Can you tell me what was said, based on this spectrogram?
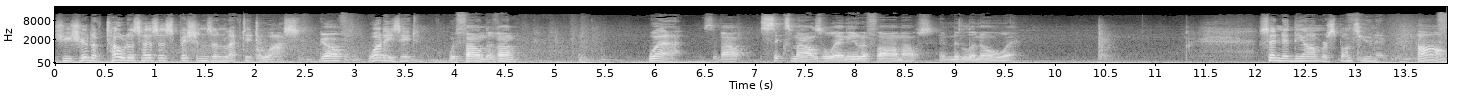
She should have told us her suspicions and left it to us. Gov, What is it? we found the van. Where? It's about six miles away near a farmhouse in middle of nowhere. Send in the armed response unit. Oh,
